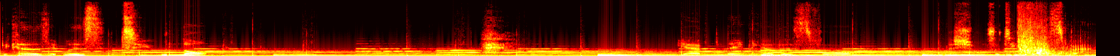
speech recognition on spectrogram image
because it was too long. yeah, blaming others for a short attention span.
